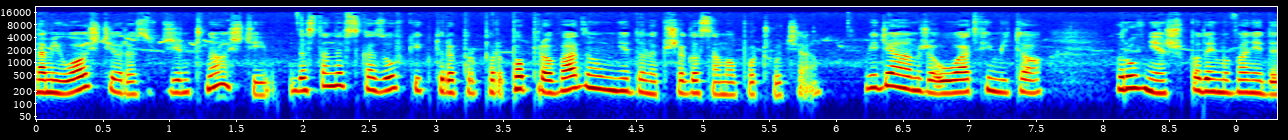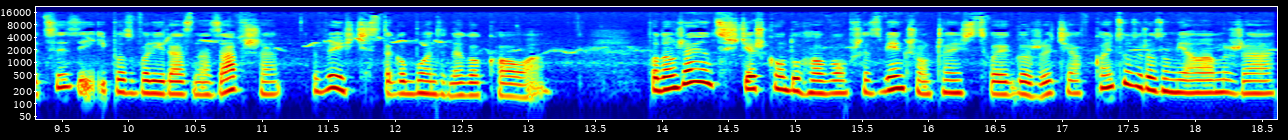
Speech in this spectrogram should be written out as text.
na miłości oraz wdzięczności, dostanę wskazówki, które poprowadzą mnie do lepszego samopoczucia. Wiedziałam, że ułatwi mi to również podejmowanie decyzji i pozwoli raz na zawsze wyjść z tego błędnego koła. Podążając ścieżką duchową przez większą część swojego życia, w końcu zrozumiałam, że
